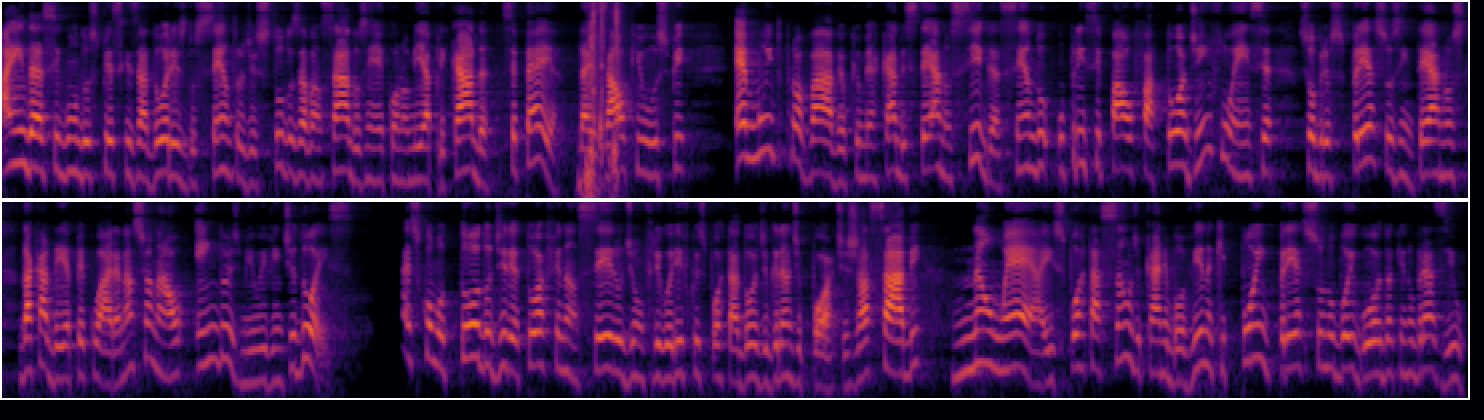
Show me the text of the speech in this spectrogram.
Ainda segundo os pesquisadores do Centro de Estudos Avançados em Economia Aplicada, CPEA, da Exalc USP, é muito provável que o mercado externo siga sendo o principal fator de influência sobre os preços internos da cadeia pecuária nacional em 2022. Mas, como todo diretor financeiro de um frigorífico exportador de grande porte já sabe, não é a exportação de carne bovina que põe preço no boi gordo aqui no Brasil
